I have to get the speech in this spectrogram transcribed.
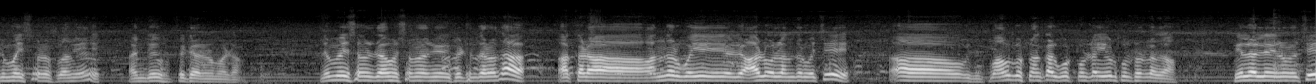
నిమ్మేశ్వర స్వామి అని పెట్టారనమాట నిమ్మేశ్వర స్వామి పెట్టిన తర్వాత అక్కడ అందరూ పోయి ఆడవాళ్ళందరూ వచ్చి మామూలుగా టంకాలు కొట్టుకుంటా ఏడుకుంటారు కదా. పిల్లలు లేని వచ్చి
